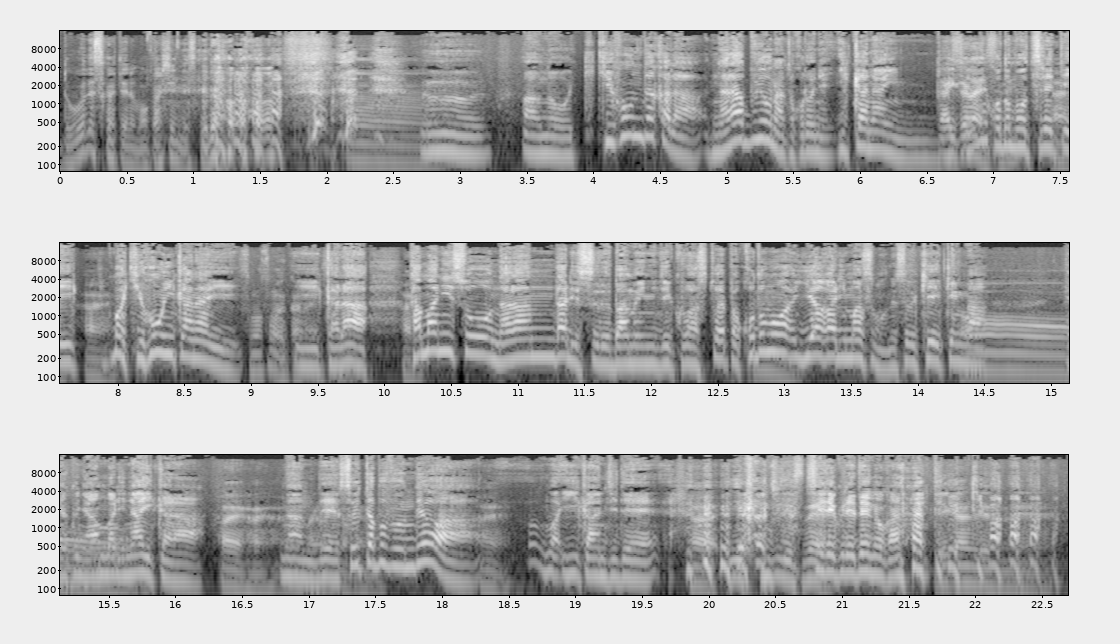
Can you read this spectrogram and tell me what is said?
どうですかっていうのもおかしいんですけど。う うん。ん、あの基本だから並ぶようなところには行かないんですよね。ね。子供を連れてい、はいはい。まあ、基本行かないから、はい。たまにそう並んだりする場面に出くわすとやっぱ子供は嫌がりますもんね、そういう経験が逆にあんまりないから。はいはいはい。なんわかりますでそういった部分では、まあ、いい感じで、はい。いい感じですね。連れてくれてるのかなっていいいう気は感じですね。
